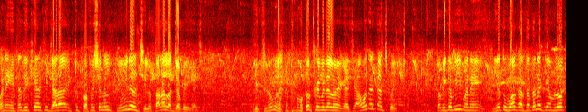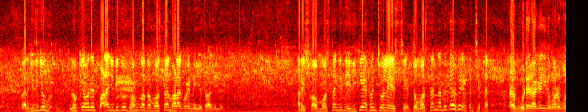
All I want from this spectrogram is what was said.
মানে এটা দেখে আর কি যারা একটু প্রফেশনাল ক্রিমিনাল ছিল তারা লজ্জা পেয়ে গেছে। যে তৃণমূল এত বড় ক্রিমিনাল হয়ে গেছে আমাদের কাজ কই? কবি কবি মানে ইয়ে তো হুয়া করতা था ना कि हम लोग মানে যদি কেউ লোককে আমাদের পাড়ায় যদি কেউ ধমকাতো মস্তান ভাড়া করে নিয়ে যেত আগে লোক আরে সব মস্তান যদি এদিকে এখন চলে এসছে তো মস্তানরা বেকার হয়ে গেছে না আর ভোটের আগেই তোমার ওপর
